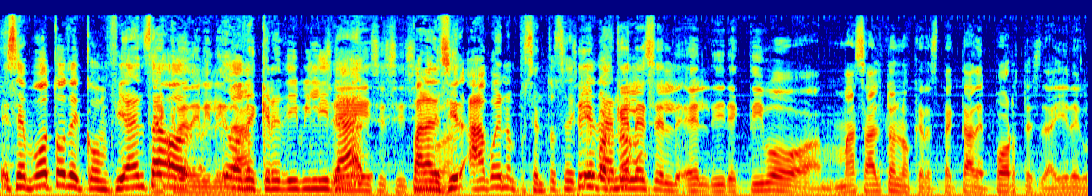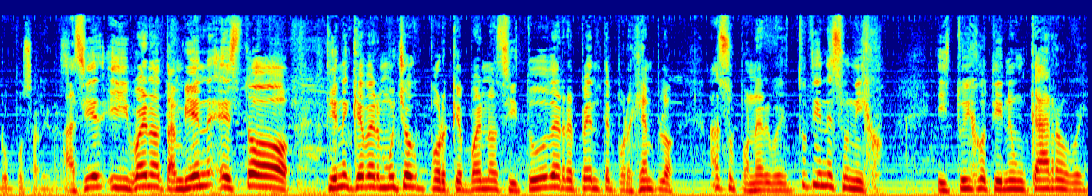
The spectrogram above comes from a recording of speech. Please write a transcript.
ese voto de confianza De o- de credibilidad Sí, sí, sí, para decir, ah, bueno, pues entonces Sí, queda, porque ¿no? él es el, el directivo más alto en lo que respecta a deportes de ahí de Grupo Salinas. Así es, y bueno, también esto tiene que ver mucho porque, bueno, si tú de repente, por ejemplo, a suponer, güey, tú tienes un hijo y tu hijo tiene un carro, güey,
